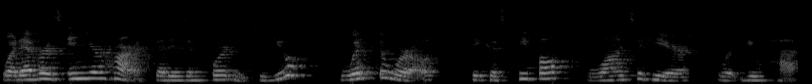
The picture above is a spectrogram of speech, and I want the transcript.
whatever is in your heart that is important to you with the world, because people want to hear what you have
